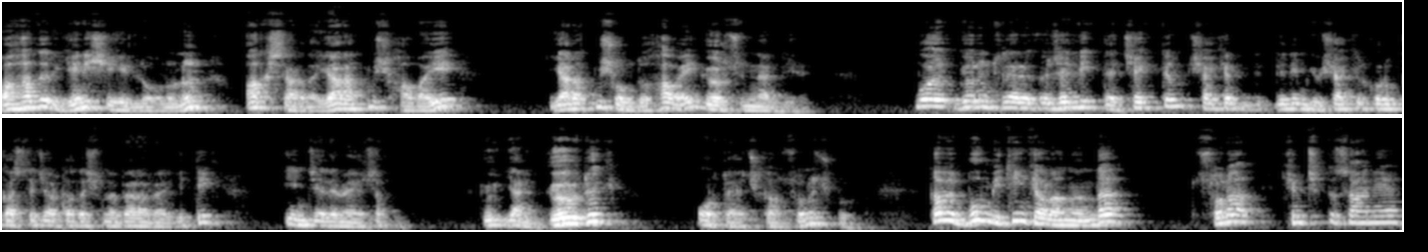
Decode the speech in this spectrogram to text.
Bahadır Yenişehirlioğlu'nun Aksar'da yaratmış havayı, yaratmış olduğu havayı görsünler diye. Bu görüntüleri özellikle çektim. Şakir dediğim gibi Şakir Koruk gazeteci arkadaşımla beraber gittik. İncelemeye yani gördük. Ortaya çıkan sonuç bu. Tabii bu miting alanında sonra kim çıktı sahneye?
